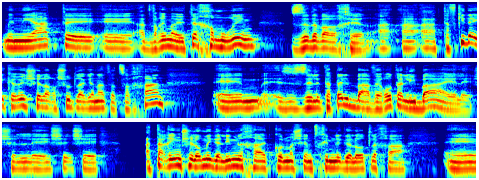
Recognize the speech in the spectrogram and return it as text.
מניעת אה, אה, הדברים היותר חמורים, זה דבר אחר. התפקיד העיקרי של הרשות להגנת הצרכן אה, זה לטפל בעבירות הליבה האלה, של... ש, ש, אתרים שלא מגלים לך את כל מה שהם צריכים לגלות לך, אה, אה,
